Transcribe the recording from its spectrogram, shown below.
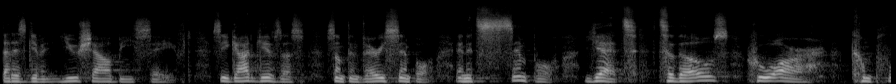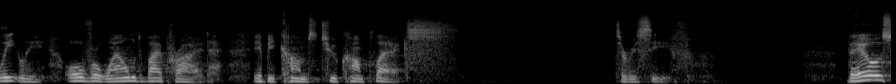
that is given. You shall be saved. See, God gives us something very simple, and it's simple, yet to those who are completely overwhelmed by pride, it becomes too complex to receive. Those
